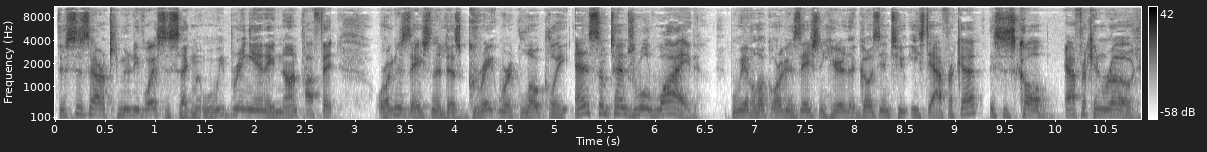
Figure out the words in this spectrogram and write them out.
This is our Community Voices segment where we bring in a nonprofit organization that does great work locally and sometimes worldwide. But we have a local organization here that goes into East Africa. This is called African Road.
